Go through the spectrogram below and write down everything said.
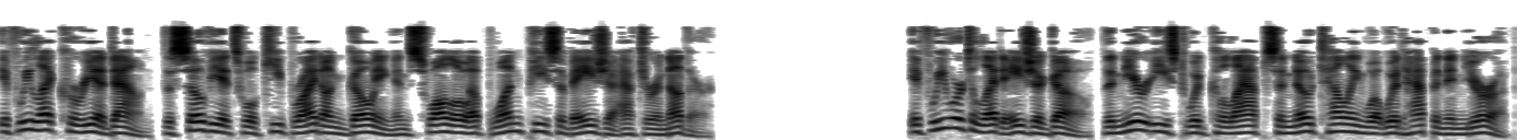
If we let Korea down, the Soviets will keep right on going and swallow up one piece of Asia after another. If we were to let Asia go, the Near East would collapse and no telling what would happen in Europe.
